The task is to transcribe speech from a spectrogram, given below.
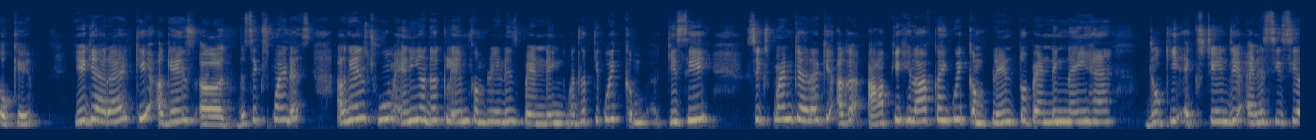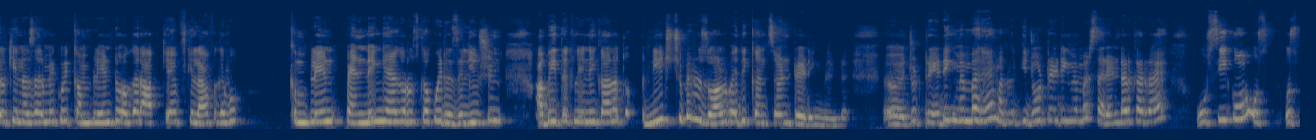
okay ये कह रहा है कि against the six point is against whom any other claim complaint is pending मतलब कि कोई किसी सिक्स पॉइंट कह रहा है कि अगर आपके खिलाफ कहीं कोई कंप्लेंट तो पेंडिंग नहीं है, जो कि एक्सचेंज या एन की नज़र में कोई कंप्लेंट हो, अगर आपके खिलाफ अगर वो कंप्लेन पेंडिंग है, अगर उसका कोई रेजोल्यूशन अभी तक नहीं निकाला तो needs to be resolve by the concern trading member जो ट्रेडिंग मेंबर है मतलब कि जो ट्रेडिंग मेंबर सरेंडर कर रहा है, उसी को उस उस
